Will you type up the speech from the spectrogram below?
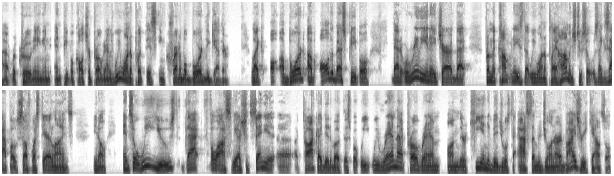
uh, recruiting and, and people culture programs, we want to put this incredible board together, like a board of all the best people that were really in HR that from the companies that we want to play homage to. So it was like Zappos, Southwest Airlines, you know, And so we used that philosophy. I should send you a, a, talk I did about this, but we, we ran that program on their key individuals to ask them to join our advisory council.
